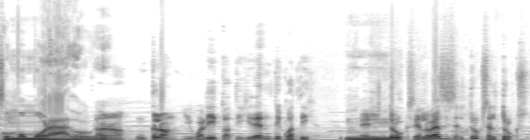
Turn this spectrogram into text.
Como morado, güey. No, no, no, un clon, igualito a ti, idéntico a ti. Mm. El Trux, si lo ves, dice el Trux, el Trux.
